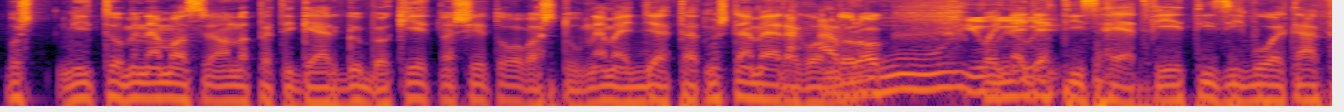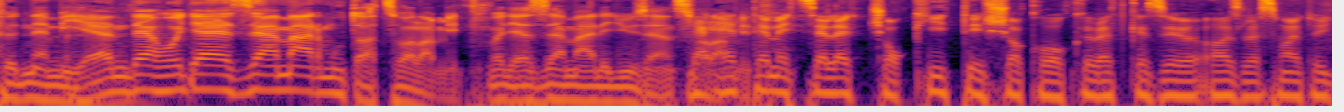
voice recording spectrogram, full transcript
Most mit tudom, nem az, hogy Anna Peti Gergőből két mesét olvastunk, nem egyet, tehát most nem erre gondolok, új, új, hogy új. negyed tíz helyett fél tízig voltál föld, nem ilyen, de hogy ezzel már mutatsz valamit, vagy ezzel már így üzensz valamit. Ettem egy szelet csokit, és akkor a következő az lesz majd, hogy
